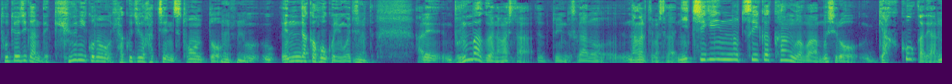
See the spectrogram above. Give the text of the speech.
東京時間で急にこの118円にストーンと、うう円高方向に動いてしまった。あれ、ブルームバーグが流したというんですが、あの、流れてましたが、日銀の追加緩和はむしろ逆効果である、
